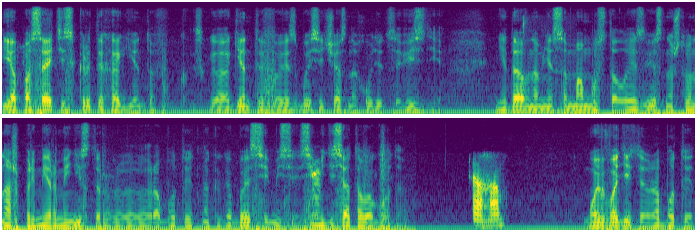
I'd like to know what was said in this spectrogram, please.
И опасайтесь скрытых агентов. Агенты ФСБ сейчас находятся везде. Недавно мне самому стало известно, что наш премьер-министр э, работает на КГБ с 70-го года. Ajá. Мой водитель работает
